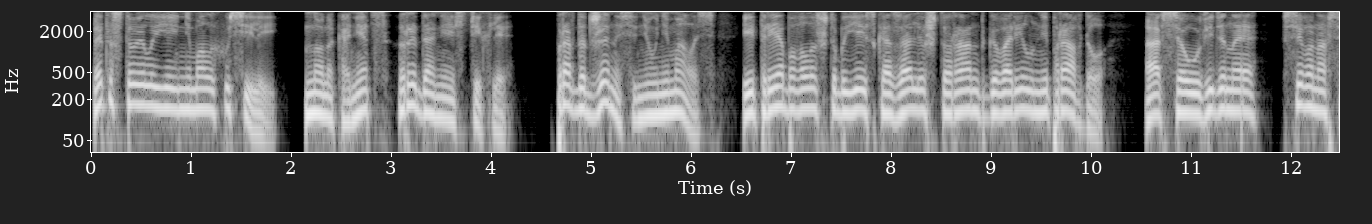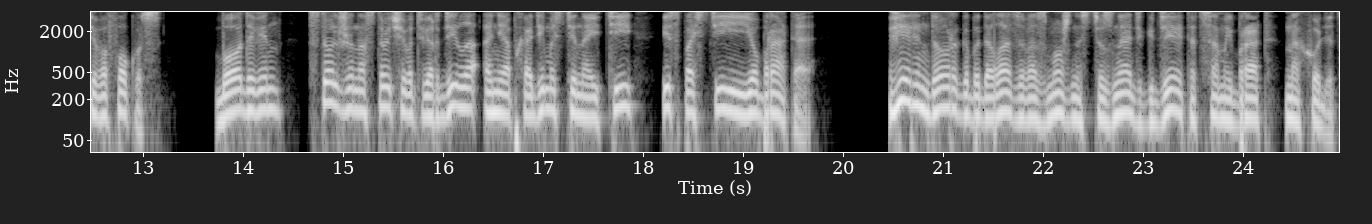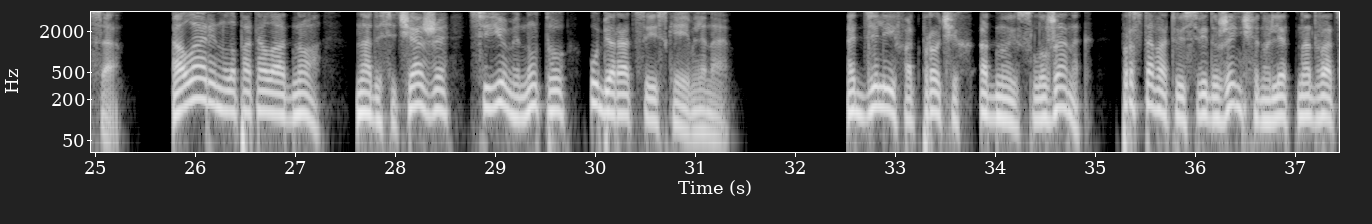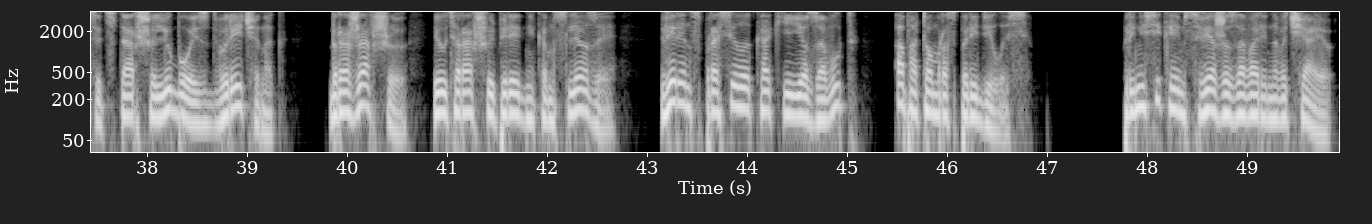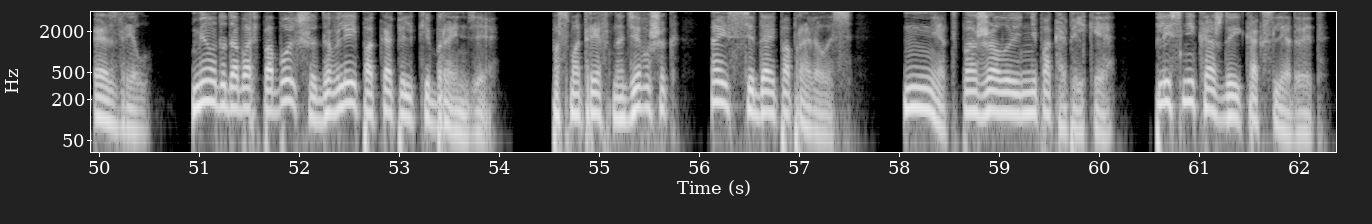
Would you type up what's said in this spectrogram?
Это стоило ей немалых усилий, но, наконец, рыдания стихли. Правда, Дженнеси не унималась и требовала, чтобы ей сказали, что Ранд говорил неправду, а все увиденное — всего-навсего фокус, Бодовин столь же настойчиво твердила о необходимости найти и спасти ее брата. Верен дорого бы дала за возможность узнать, где этот самый брат находится. А Ларин лопотала одно — надо сейчас же, сию минуту, убираться из Кеймлина. Отделив от прочих одну из служанок, простоватую с виду женщину лет на двадцать старше любой из двуреченок, дрожавшую и утиравшую передником слезы, Верин спросила, как ее зовут, а потом распорядилась. «Принеси-ка им свежезаваренного чаю, Эзрил. Меду добавь побольше, да влей по капельке бренди». Посмотрев на девушек, Айс Седай поправилась. «Нет, пожалуй, не по капельке. Плесни каждый как следует.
